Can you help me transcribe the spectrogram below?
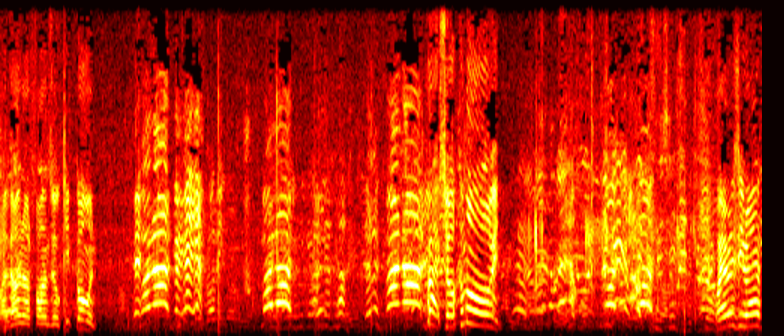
Well done, Alfonso. Keep going. Managa, yeah, yeah. Robbie, man on. Man on. Pressure, come on. Where is he, ref?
